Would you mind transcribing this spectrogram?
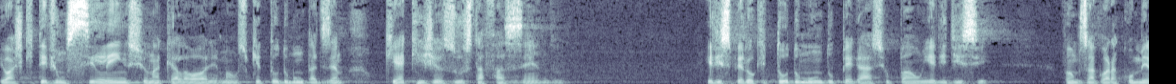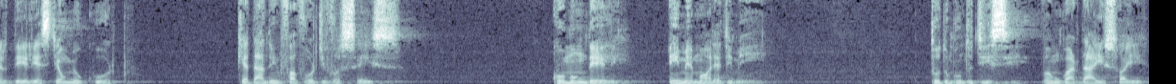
Eu acho que teve um silêncio naquela hora, irmãos, porque todo mundo está dizendo: o que é que Jesus está fazendo? Ele esperou que todo mundo pegasse o pão e ele disse: Vamos agora comer dele, este é o meu corpo, que é dado em favor de vocês. Comam dele em memória de mim. Todo mundo disse: Vamos guardar isso aí.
